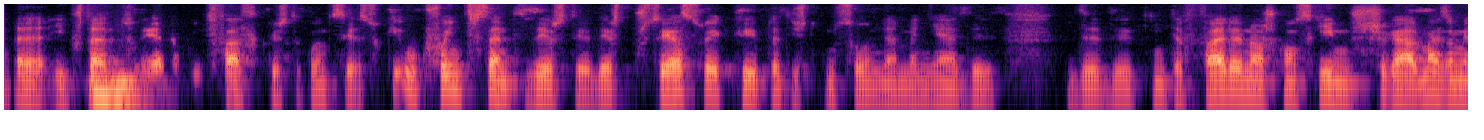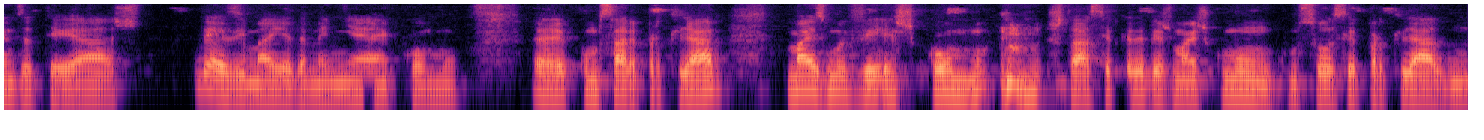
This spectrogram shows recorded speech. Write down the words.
Uh, e, portanto, uhum. era muito fácil que isto acontecesse. O que, o que foi interessante deste, deste processo é que, portanto, isto começou na manhã de de, de quinta-feira, nós conseguimos chegar mais ou menos até às 10 e meia da manhã, como uh, começar a partilhar. Mais uma vez, como está a ser cada vez mais comum, começou a ser partilhado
